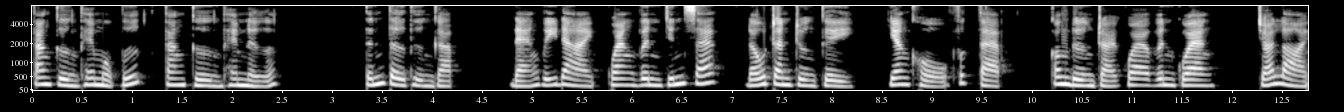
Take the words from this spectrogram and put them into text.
tăng cường thêm một bước, tăng cường thêm nữa. Tính từ thường gặp, đảng vĩ đại, quang vinh chính xác, đấu tranh trường kỳ, gian khổ, phức tạp, con đường trải qua vinh quang, trói lọi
